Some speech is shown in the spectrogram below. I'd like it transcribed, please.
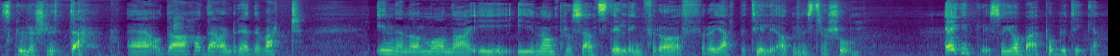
skulle slutte. Eh, og da hadde jeg allerede vært inne noen måneder i, i noen prosentstilling for å, for å hjelpe til i administrasjonen. Egentlig så jobba jeg på butikken.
